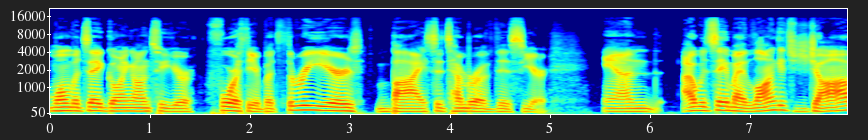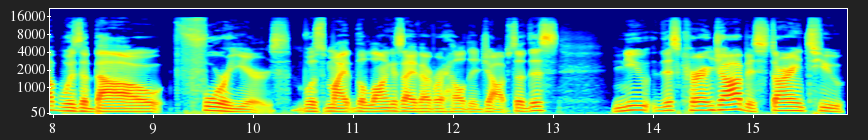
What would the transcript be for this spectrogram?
One would say going on to your fourth year, but three years by September of this year and I would say my longest job was about four years. Was my the longest I've ever held a job. So this new this current job is starting to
